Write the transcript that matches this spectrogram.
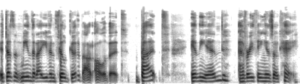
It doesn't mean that I even feel good about all of it. But in the end, everything is okay.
